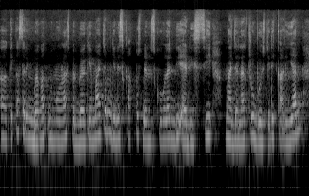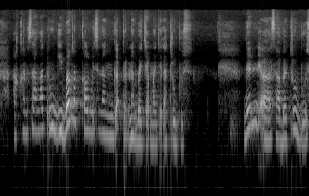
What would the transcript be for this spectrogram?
uh, kita sering banget mengulas berbagai macam jenis kaktus dan sukulen di edisi majalah Trubus jadi kalian akan sangat rugi banget kalau misalnya nggak pernah baca majalah Trubus dan uh, sahabat Trubus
